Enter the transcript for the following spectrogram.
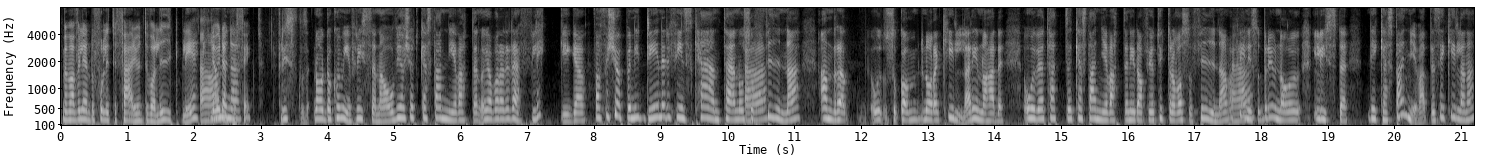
Men man vill ändå få lite färg och inte vara likblek. Ja, Då är den perfekt. Frisk, no, då kom in frissorna och vi har köpt kastanjevatten och jag bara det där fläckiga. Varför köper ni det när det finns Cantan och så Ja. fina andra och så kom några killar in och hade, åh vi har tagit kastanjevatten idag för jag tyckte de var så fina. Varför Ja. är ni så bruna och lyster? Det är kastanjevatten säger killarna.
